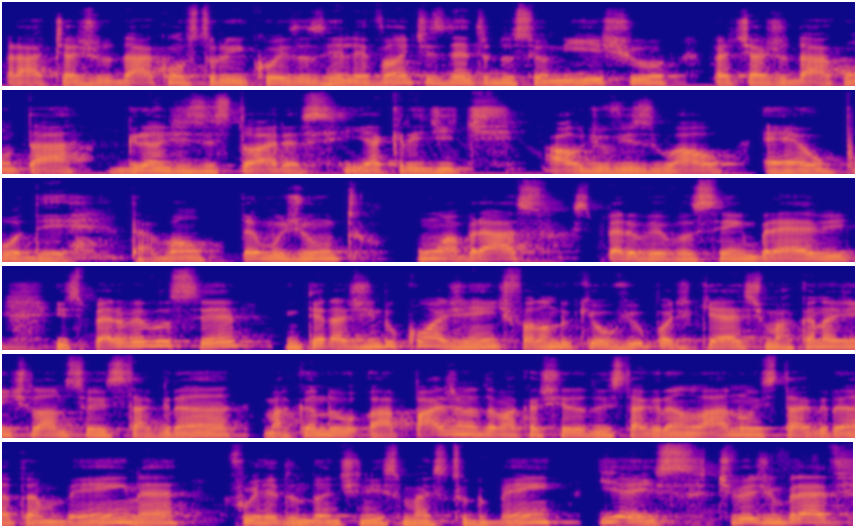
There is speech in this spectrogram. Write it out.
pra te ajudar a construir coisas relevantes dentro do seu nicho, pra te ajudar a contar grandes histórias. E acredite, audiovisual é o poder, tá bom? Tamo junto. Um abraço, espero ver você em breve. Espero ver você interagindo com a gente, falando que ouviu o podcast, marcando a gente lá no seu Instagram, marcando a página da Macaxeira do Instagram lá no Instagram também, né? Fui redundante nisso, mas tudo bem. E é isso. Te vejo em breve.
